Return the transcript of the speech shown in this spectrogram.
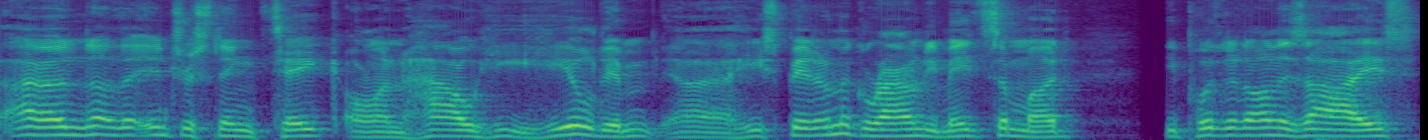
another interesting take on how he healed him. Uh, he spit on the ground. He made some mud. He put it on his eyes,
